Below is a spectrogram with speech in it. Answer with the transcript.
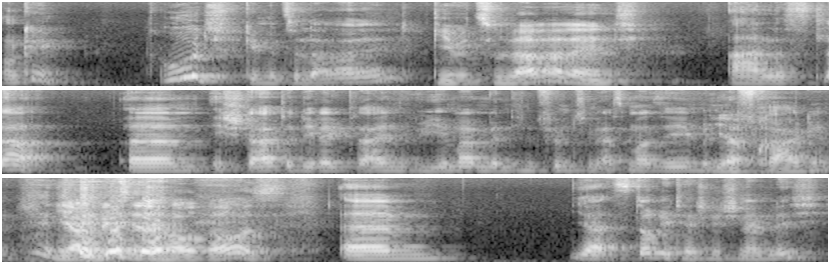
Okay. Gut. Gehen wir zu La La Land? Gehen wir zu La La Land. Alles klar. Ähm, ich starte direkt rein, wie immer, wenn ich einen Film zum ersten Mal sehe, mit ja. einer Frage. Ja, bitte, hau raus. ähm, ja, storytechnisch nämlich.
